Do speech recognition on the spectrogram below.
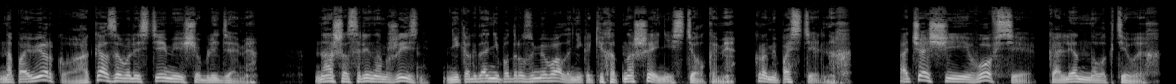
На поверку оказывались теми еще бледями. Наша с Рином жизнь никогда не подразумевала никаких отношений с тёлками, кроме постельных. А чаще и вовсе коленно-локтевых.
